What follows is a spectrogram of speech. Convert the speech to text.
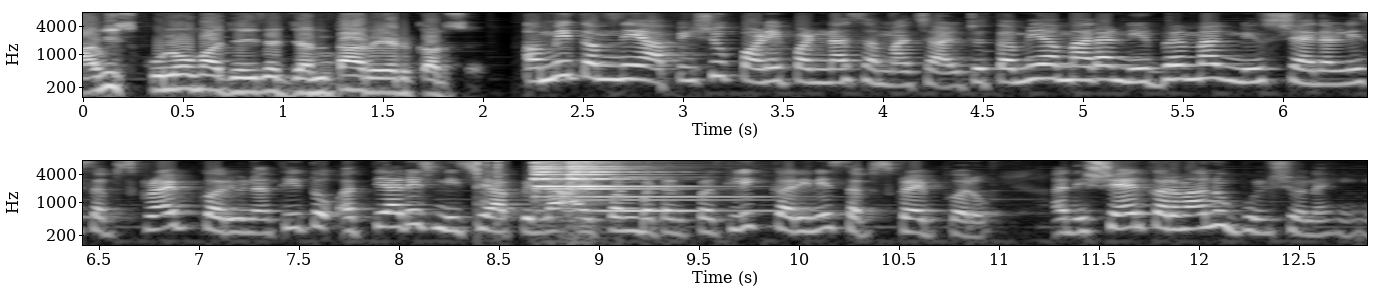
આવી સ્કૂલોમાં જઈને જનતા રેડ કરશે. અમે તમને આપીશું પણે પણના સમાચાર. જો તમે અમારા નિર્ભયમાર્ગ ન્યૂઝ ચેનલને સબસ્ક્રાઇબ કર્યું નથી, તો અત્યારે જ નીચે આપેલા આઇકોન બટન પર ક્લિક કરીને સબસ્ક્રાઇબ કરો અને શેર કરવાનું ભૂલશો નહીં.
